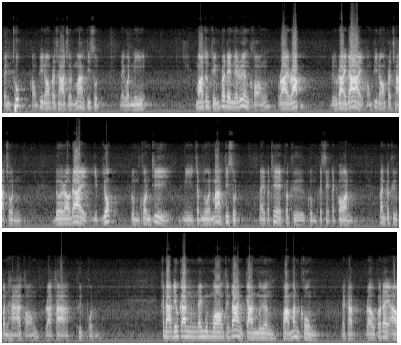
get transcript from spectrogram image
เป็นทุกข์ของพี่น้องประชาชนมากที่สุดในวันนี้ มาจนถึงประเด็นในเรื่องของรายรับหรือรายได้ของพี่น้องประชาชน โดยเราได้หยิบยกกลุ่มคนที่มีจำนวนมากที่สุดในประเทศก็คือกลุ่มเกษตรกร นั่นก็คือปัญหาของราคาพืชผล ขณะเดียวกันในมุมมองทางด้านการเมืองความมั่นคง นะครับ เราก็ได้เอา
